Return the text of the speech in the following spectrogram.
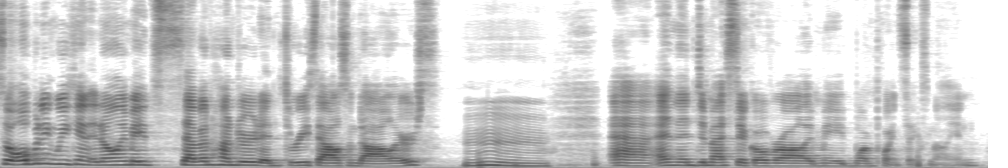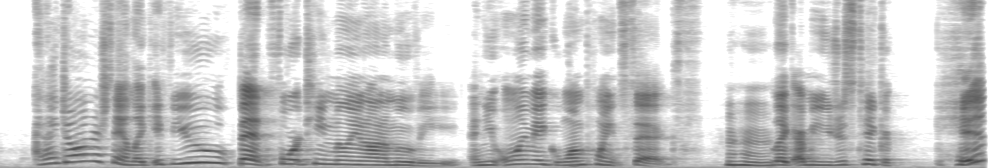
So opening weekend, it only made seven hundred and three thousand dollars. Mm. Uh, and then domestic overall, it made 1.6 million. And I don't understand. Like, if you spent 14 million on a movie and you only make 1.6, Mm-hmm. like, I mean, you just take a hit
